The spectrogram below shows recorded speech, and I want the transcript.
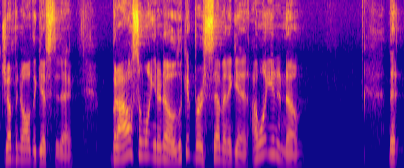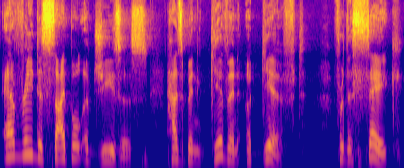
jump into all the gifts today, but I also want you to know look at verse 7 again. I want you to know that every disciple of Jesus has been given a gift for the sake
